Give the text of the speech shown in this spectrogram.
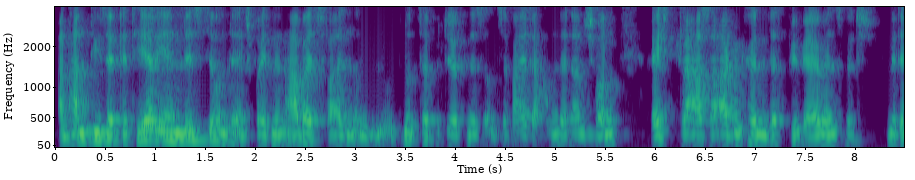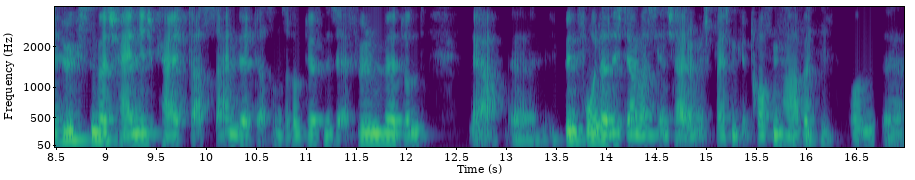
anhand dieser Kriterienliste und der entsprechenden Arbeitsweisen und, und Nutzerbedürfnisse und so weiter haben wir dann schon recht klar sagen können, dass Prevariance mit, mit der höchsten Wahrscheinlichkeit das sein wird, dass unsere Bedürfnisse erfüllen wird und ja, äh, ich bin froh, dass ich damals die Entscheidung entsprechend getroffen habe und äh,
